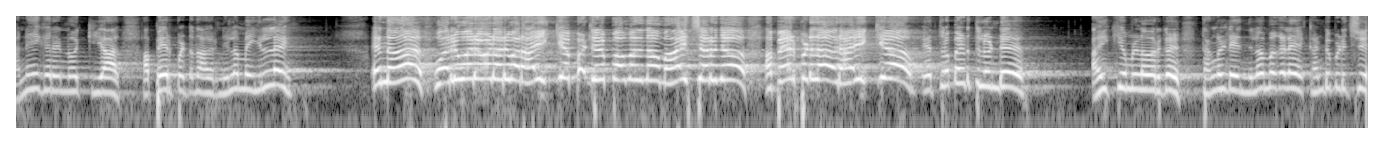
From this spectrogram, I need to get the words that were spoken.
അനേകരെ നോക്കിയാൽ அப்பேற்பட்டதாக ஒரு நிலைமை എന്നാൽ ഒരുവരോടൊരുവർ ഐക്യപ്പെട്ടിരിപ്പോമെന്ന് നാം അയച്ചറിഞ്ഞു അപ്പേർപ്പെടുന്ന ഒരു ഐക്യം എത്ര പേരത്തിലുണ്ട് ഐക്യമുള്ളവർകൾ തങ്ങളുടെ നിലമകളെ കണ്ടുപിടിച്ച്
